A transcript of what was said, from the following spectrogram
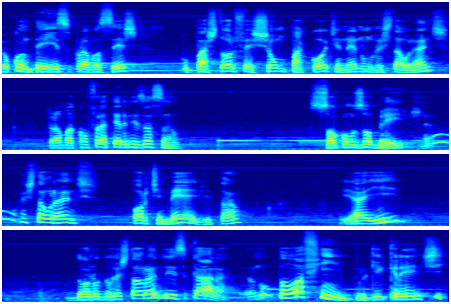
Eu contei isso para vocês. O pastor fechou um pacote né, num restaurante para uma confraternização. Só com os obreiros. Né? Um restaurante, porte médio e tal. E aí, dono do restaurante disse: Cara, eu não estou afim, porque crente.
